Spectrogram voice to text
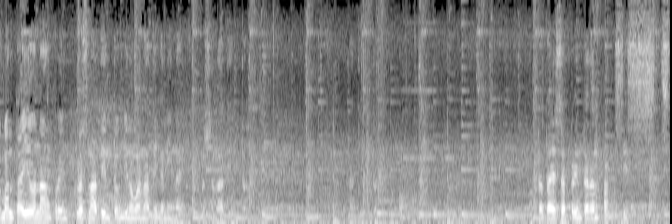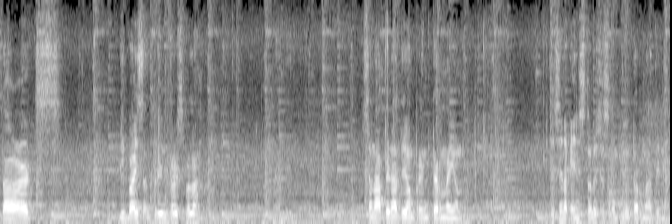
Kaman tayo ng print. Close natin itong ginawa natin kanina. Close natin ito. Natin ito. Punta tayo sa printer and faxes. Starts. Device and printers pala. Sanapin natin yung printer na yon. Kasi naka-install siya sa computer natin eh.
